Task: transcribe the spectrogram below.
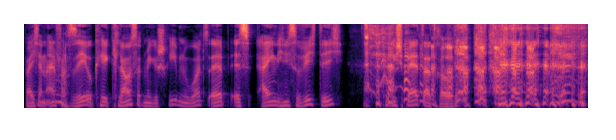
Weil ich dann einfach sehe, okay, Klaus hat mir geschrieben, WhatsApp ist eigentlich nicht so wichtig. Gucke ich später drauf.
